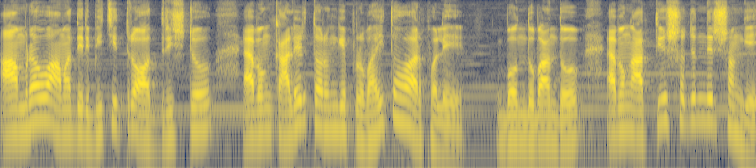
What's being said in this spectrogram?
আমরাও আমাদের বিচিত্র অদৃষ্ট এবং কালের তরঙ্গে প্রবাহিত হওয়ার ফলে বন্ধুবান্ধব এবং আত্মীয় স্বজনদের সঙ্গে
